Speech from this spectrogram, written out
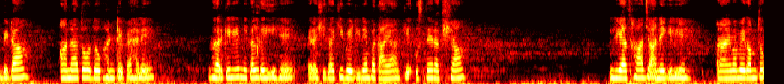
बेटा, आना तो दो घंटे पहले। घर के लिए निकल गई है। रशीदा की बेटी ने बताया कि उसने रक्षा लिया था जाने के लिए। रायमा बेगम तो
